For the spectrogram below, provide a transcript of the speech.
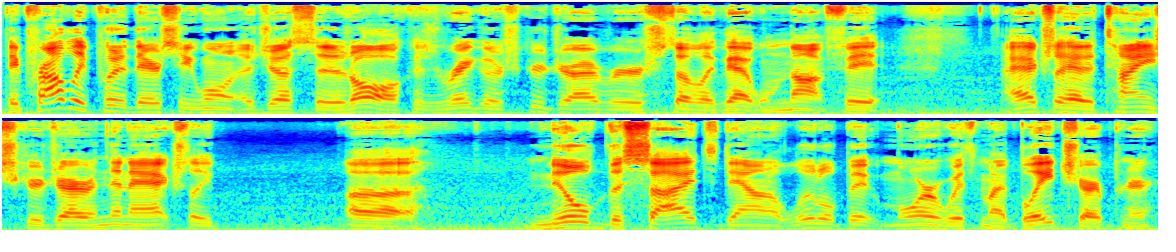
they probably put it there so you won't adjust it at all because regular screwdriver stuff like that will not fit. I actually had a tiny screwdriver and then I actually uh, milled the sides down a little bit more with my blade sharpener.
